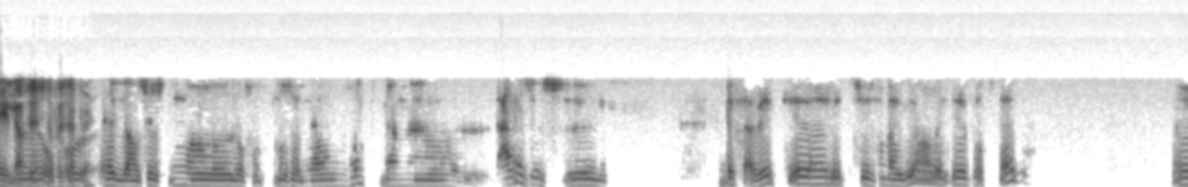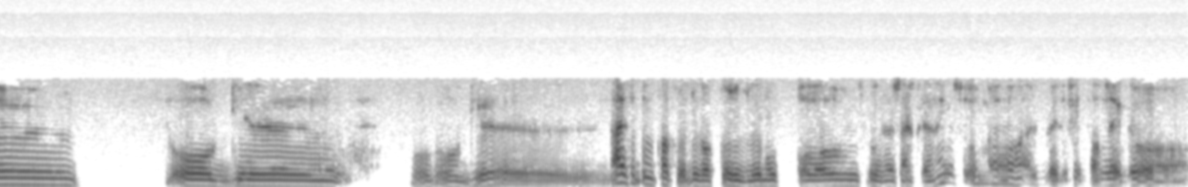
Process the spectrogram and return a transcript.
Helgelandskysten Eh, f.eks.? Helgelandskysten og Lofoten og Senja og sånt. Men nei, jeg syns uh, Bekkjarvik, eh, litt syd for Bergen, var et veldig flott sted. Uh, og eh, og, og eh, Nei, så ble tatt veldig godt og hyggelig imot på Florø seilforening, som eh, har et veldig fint anlegg. og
